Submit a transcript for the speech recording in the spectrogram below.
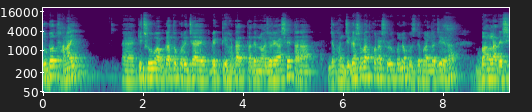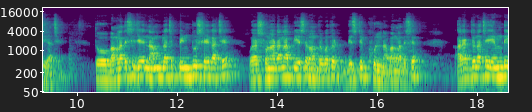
দুটো থানায় কিছু অজ্ঞাত পরিচয় ব্যক্তি হঠাৎ তাদের নজরে আসে। তারা যখন জিজ্ঞাসাবাদ করা শুরু করল, বুঝতে পারল যে এরা বাংলাদেশি আছে। তো বাংলাদেশি যে নামগুলো আছে, পিন্টু শেখ আছে ওরা সোনাডাঙ্গা পিএস এর অন্তর্গত ডিস্ট্রিক্ট খুলনা, বাংলাদেশের। আর একজন আছে এমডি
